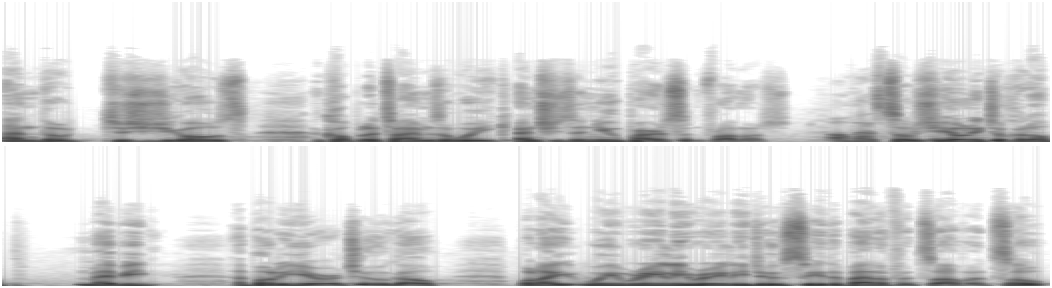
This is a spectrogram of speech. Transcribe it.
And the, she goes a couple of times a week, and she's a new person from it. Oh, that's so she only took it up maybe about a year or two ago. But I, we really, really do see the benefits of it. So,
